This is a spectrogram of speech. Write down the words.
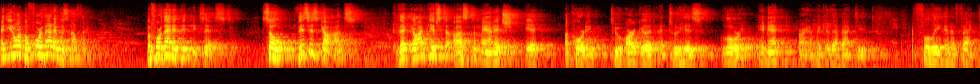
and you know what? Before that, it was nothing. Before that, it didn't exist. So this is God's, that God gives to us to manage it according to our good and to his glory. Amen? All right, I'm going to give that back to you. Fully in effect,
